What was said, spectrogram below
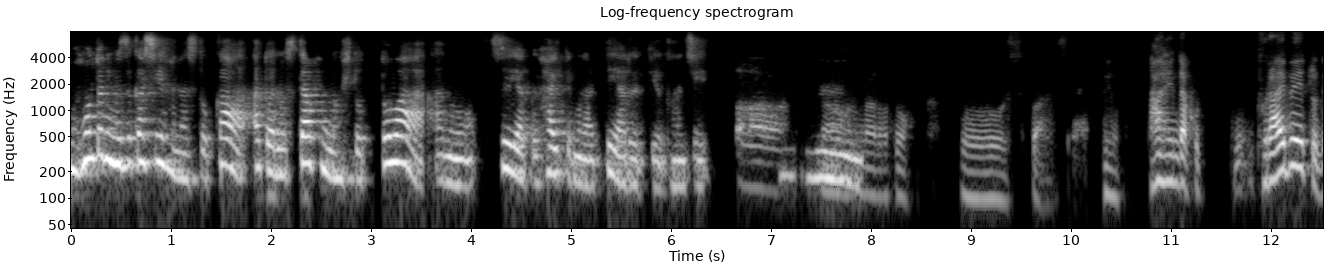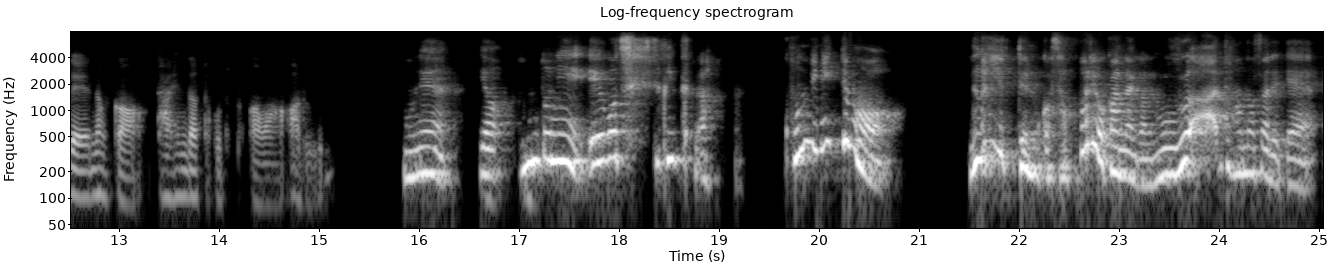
もう本当に難しい話とか、あと、あの、スタッフの人とは、あの、通訳入ってもらってやるっていう感じ。ああ、うなるほど、ん。なるほど。おー、素晴らしい。うん大変だこ、プライベートでなんか大変だったこととかはある？もうね、いや、本当に英語通じないから、コンビニ行っても何言ってるのかさっぱりわかんないから、もううわーって話されて、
